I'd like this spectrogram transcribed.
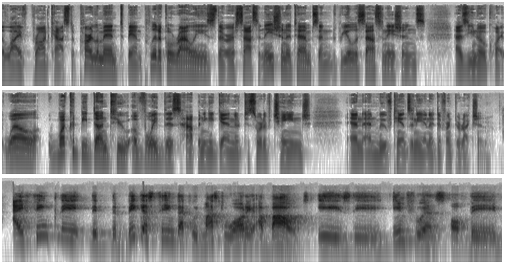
the live broadcast of parliament, banned political rallies, there were assassination attempts and real assassinations, as you know quite well. What could be done to avoid this happening again or to sort of change and, and move Tanzania in a different direction? I think the, the, the biggest thing that we must worry about is the influence of the,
